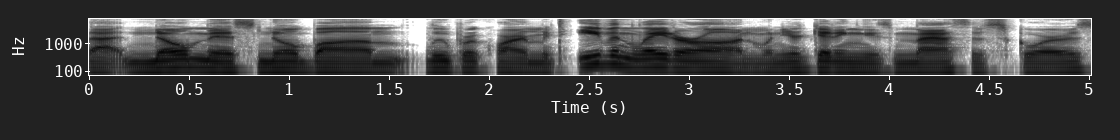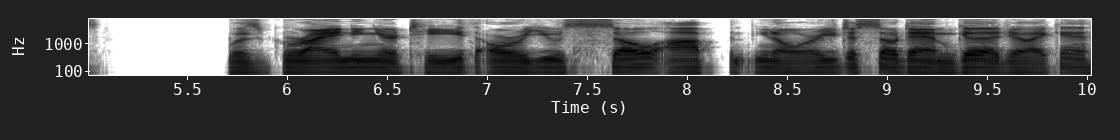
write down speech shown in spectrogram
that no miss, no bomb loop requirement, even later on when you're getting these massive scores, was grinding your teeth, or were you so op, you know, were you just so damn good? You're like, eh.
